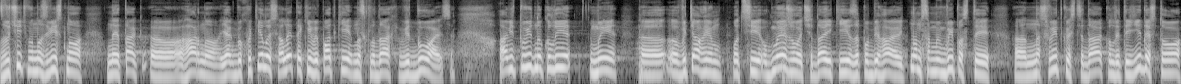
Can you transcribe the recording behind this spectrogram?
Звучить воно, звісно, не так е, гарно, як би хотілося, але такі випадки на складах відбуваються. А відповідно, коли ми е, витягуємо оці обмежувачі, да, які запобігають нам самим випасти е, на швидкості, да, коли ти їдеш, то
